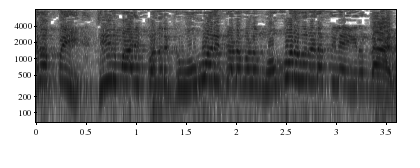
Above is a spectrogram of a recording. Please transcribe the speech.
இறப்பை தீர்மானிப்பதற்கு ஒவ்வொரு கடவுளும் ஒவ்வொருவரிடத்திலே இருந்தால்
